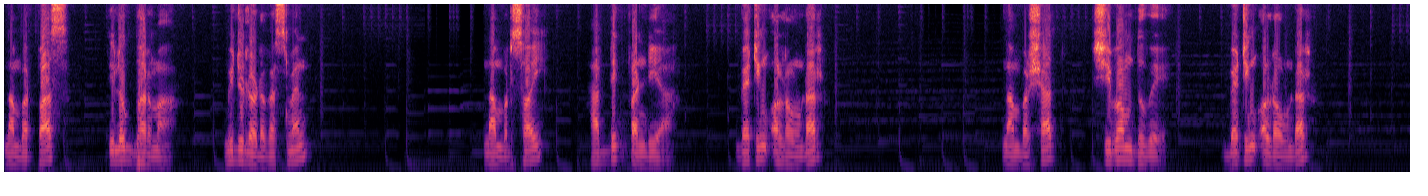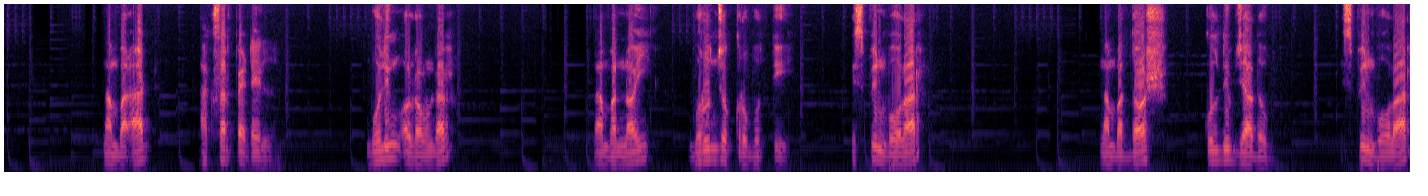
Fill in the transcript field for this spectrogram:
number পাঁচ Tilak Varma middle order batsman number ছয় Hardik Pandya batting allrounder number সাত Shivam Dube batting allrounder number আট Axar Patel bowling allrounder number নয় Varun Chakravarthy spin bowler number দশ কুলদীপ যাদব স্পিন বোলার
